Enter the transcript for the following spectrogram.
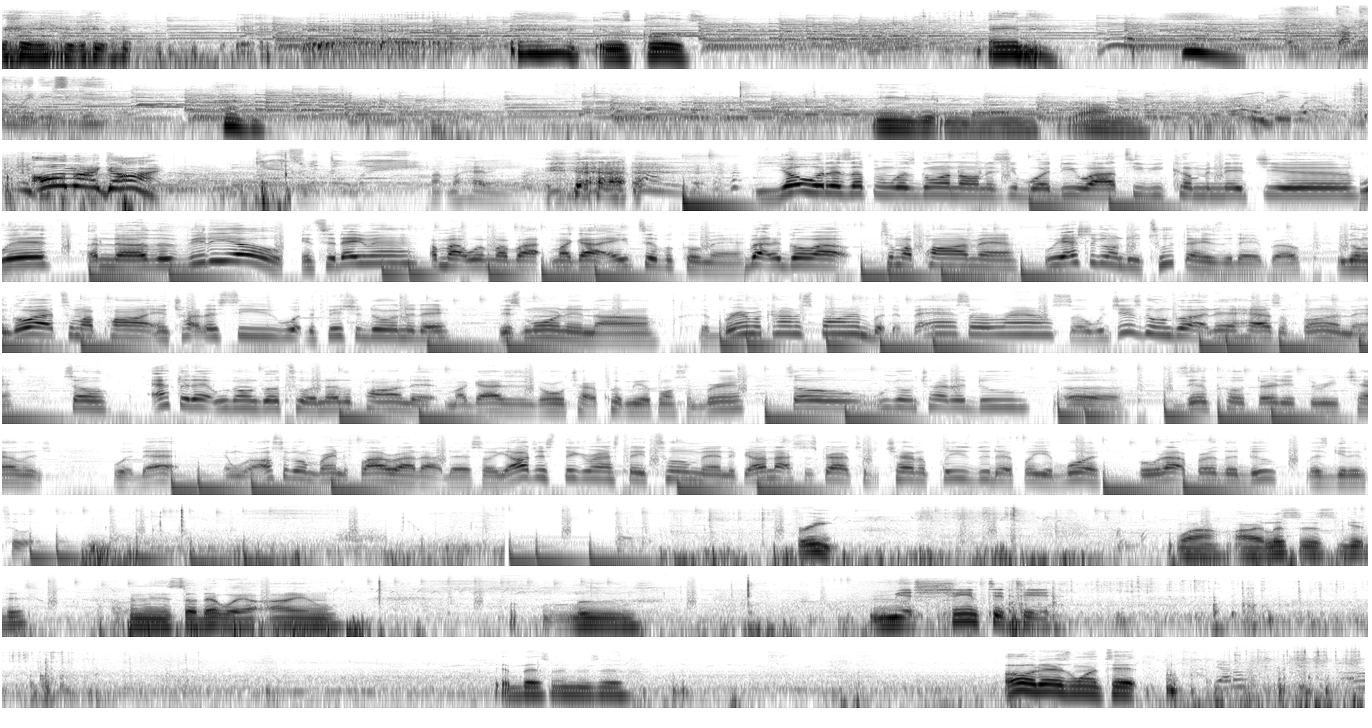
it was close. And Come in with this heat. you didn't get me though, man. Oh, man. oh my god! My, my hat anyway. Yo, what is up and what's going on? It's your boy DYTV coming at you with another video. And today, man, I'm out with my my guy Atypical, man. About to go out to my pond, man. We actually gonna do two things today, bro. We're gonna go out to my pond and try to see what the fish are doing today. This morning, uh, the brim are kind of spawning, but the bass are around. So we're just gonna go out there and have some fun, man. So after that, we're gonna go to another pond that my guys is gonna try to put me up on some brim. So we're gonna try to do a Zebco 33 challenge with that. And we're also gonna bring the fly rod out there. So y'all just stick around, stay tuned, man. If y'all not subscribed to the channel, please do that for your boy. But without further ado, let's get into it. Freak. Wow. All right, let's just get this. And then so that way I am lose miscentity. Your best man is a. Oh, there's one tip.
